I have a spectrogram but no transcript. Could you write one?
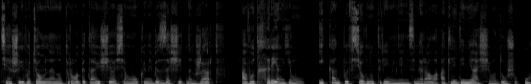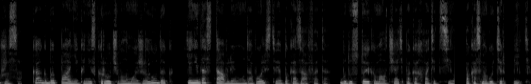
теша его темное нутро, питающееся муками беззащитных жертв, а вот хрен ему! И как бы все внутри меня не замирало от леденящего душу ужаса, как бы паника не скручивала мой желудок, я не доставлю ему удовольствия, показав это. Буду стойко молчать, пока хватит сил, пока смогу терпеть.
